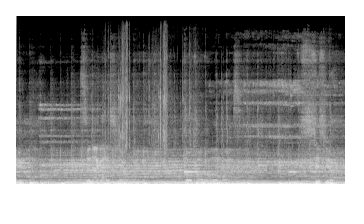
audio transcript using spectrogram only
に散る花つながれし思いが心を燃やす。獅子よ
